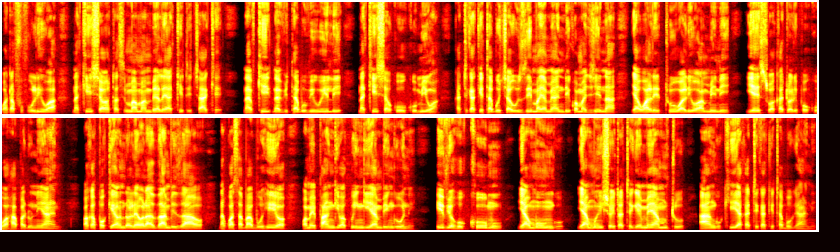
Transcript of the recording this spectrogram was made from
watafufuliwa na kisha watasimama mbele ya kiti chake na, ki, na vitabu viwili na kisha kuhukumiwa. Katika kitabu cha uzima yameandikwa majina ya wale tu walioamini yesu wakati walipokuwa hapa duniani. Wakapokea ondoleo la dhambi zao na kwa sababu hiyo wamepangiwa kuingia mbinguni. Hivyo hukumu ya mungu ya mwisho itategemea mtu aangukia katika kitabu gani.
